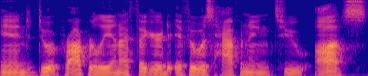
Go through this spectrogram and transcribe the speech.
and do it properly. And I figured if it was happening to us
